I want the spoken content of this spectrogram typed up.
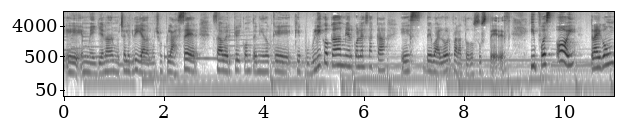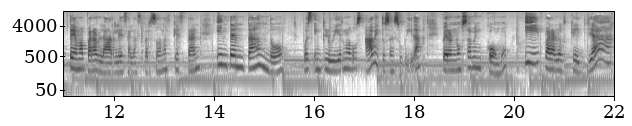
eh, me llena de mucha alegría, de mucho placer saber que el contenido que, que, publico cada miércoles acá es de valor para todos ustedes. Y pues hoy traigo un tema para hablarles a las personas que están intentando pues incluir nuevos hábitos en su vida, pero no saben cómo y para los que ya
